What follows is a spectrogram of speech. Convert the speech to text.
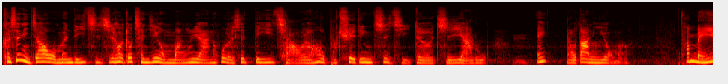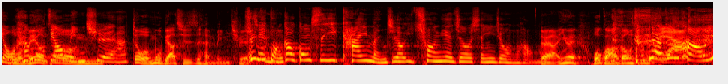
可是你知道，我们离职之后都曾经有茫然或者是低潮，然后不确定自己的职涯路。嗯哎、老大，你有吗？他没有啊，我没有目标明确啊。对我目标其实是很明确所。以你广告公司一开门之后，一创业之后，生意就很好吗？对啊，因为我广告公司 对啊，讨厌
